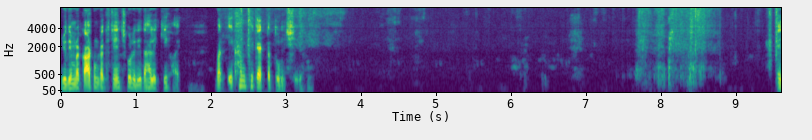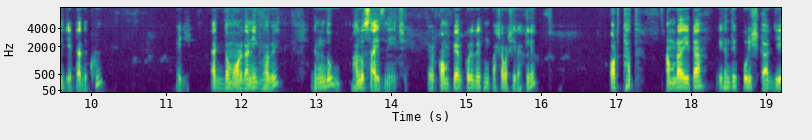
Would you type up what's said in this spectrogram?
যদি আমরা কার্টুনটাকে চেঞ্জ করে দিই, তাহলে কি হয়? এবার এখান থেকে একটা তুলছি এই যে এটা দেখুন। এই যে একদম অর্গানিক ভাবে, এখানে কিন্তু ভালো সাইজ নিয়েছে। এবার কম্পেয়ার করে দেখুন, পাশাপাশি রাখলে। অর্থাৎ আমরা এটা এখান থেকে পরিষ্কার যে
